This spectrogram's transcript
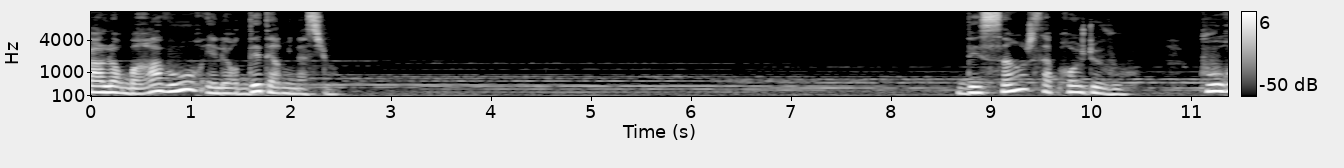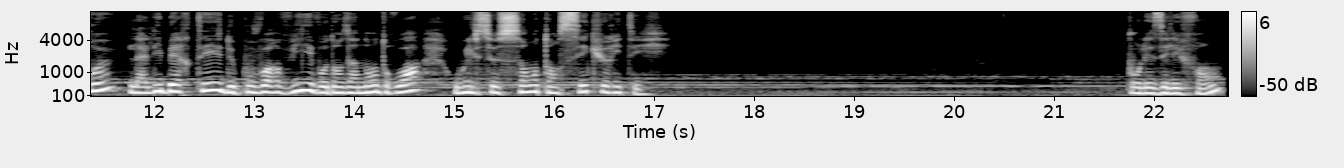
par leur bravoure et leur détermination. Des singes s'approchent de vous pour eux, la liberté de pouvoir vivre dans un endroit où ils se sentent en sécurité. Pour les éléphants,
